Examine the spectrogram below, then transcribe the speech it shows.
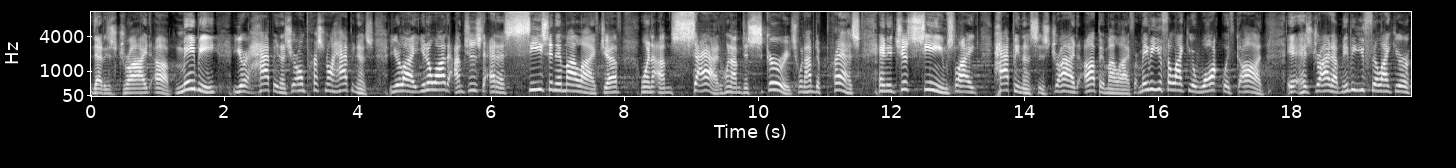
that is dried up. Maybe your happiness, your own personal happiness, you're like, you know what? I'm just at a season in my life, Jeff, when I'm sad, when I'm discouraged, when I'm depressed, and it just seems like happiness is dried up in my life. Or maybe you feel like your walk with God it has dried up. Maybe you feel like you're,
